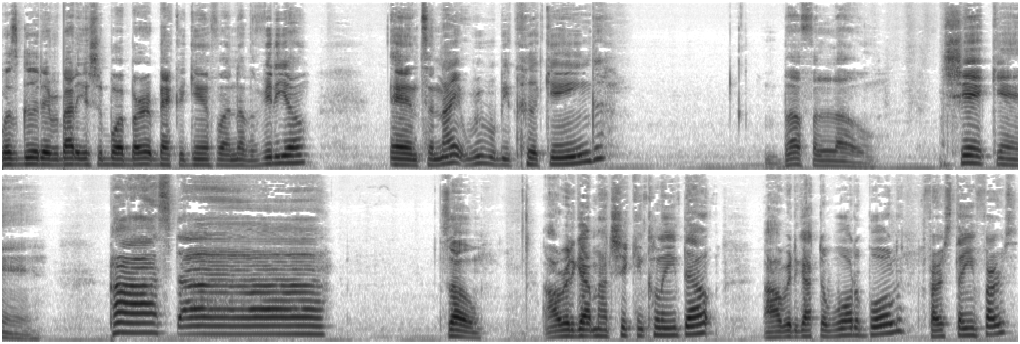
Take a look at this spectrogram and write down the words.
What's good, everybody? It's your boy Bird back again for another video. And tonight we will be cooking buffalo chicken pasta. So, I already got my chicken cleaned out. I already got the water boiling. First thing first,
